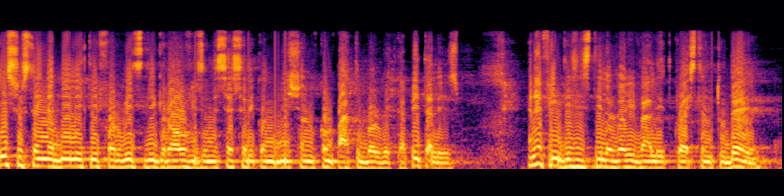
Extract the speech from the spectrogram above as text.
is sustainability for which degrowth is a necessary condition compatible with capitalism? And I think this is still a very valid question today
